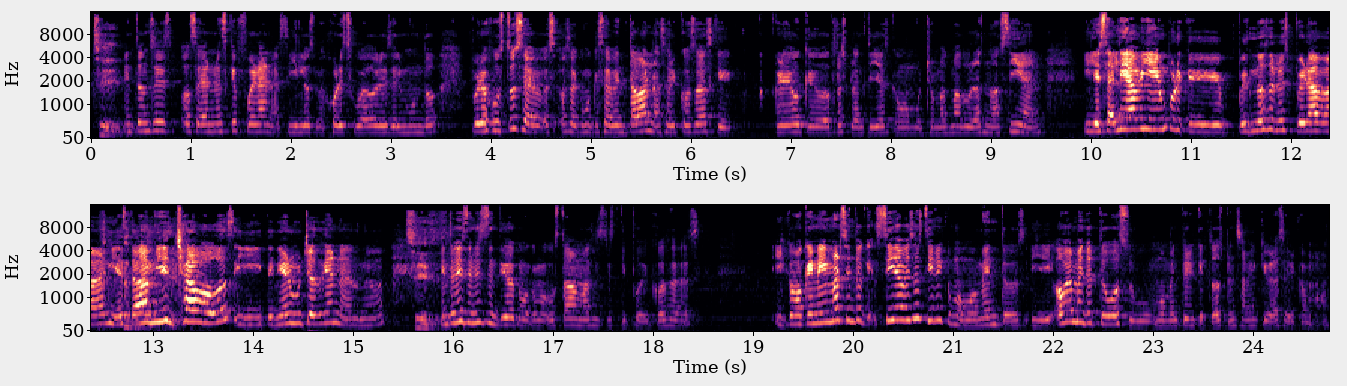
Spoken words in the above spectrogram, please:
Sí. Entonces, o sea, no es que fueran así los mejores jugadores del mundo, pero justo se, o sea, como que se aventaban a hacer cosas que creo que otras plantillas como mucho más maduras no hacían. Y les salía bien porque pues no se lo esperaban y estaban bien chavos y tenían muchas ganas, ¿no? Sí. Entonces, en ese sentido, como que me gustaba más este tipo de cosas. Y como que Neymar siento que sí, a veces tiene como momentos. Y obviamente tuvo su momento en el que todos pensaban que iba a ser como...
